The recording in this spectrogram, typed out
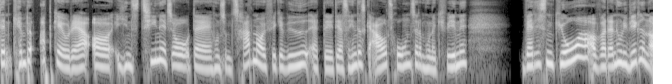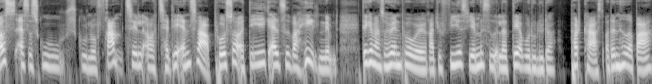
den kæmpe opgave, det er. Og i hendes teenageår, da hun som 13-årig fik at vide, at øh, det er altså hende, der skal arve tronen, selvom hun er kvinde, hvad det sådan gjorde, og hvordan hun i virkeligheden også altså, skulle, skulle nå frem til at tage det ansvar på sig, og det ikke altid var helt nemt. Det kan man så høre ind på øh, Radio 4's hjemmeside, eller der, hvor du lytter podcast, og den hedder bare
